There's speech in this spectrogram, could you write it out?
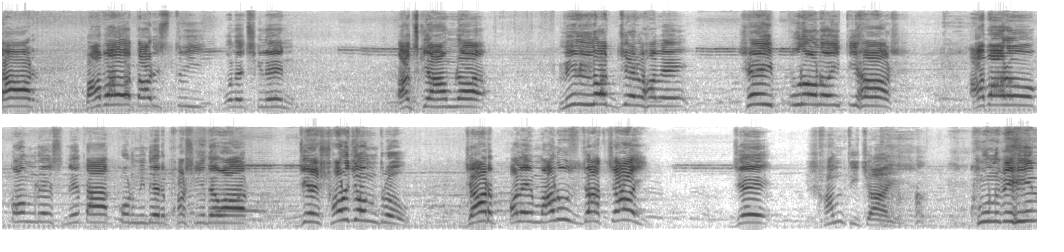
তার বাবা তার স্ত্রী বলেছিলেন, আজকে আমরা নির্লজ্জের ভাবে সেই পুরনো ইতিহাস আবারও কংগ্রেস নেতা কর্মীদের ফাঁসিয়ে দেওয়ার যে ষড়যন্ত্র, যার ফলে মানুষ যা চায়, যে শান্তি চায়। খুনবিহীন,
